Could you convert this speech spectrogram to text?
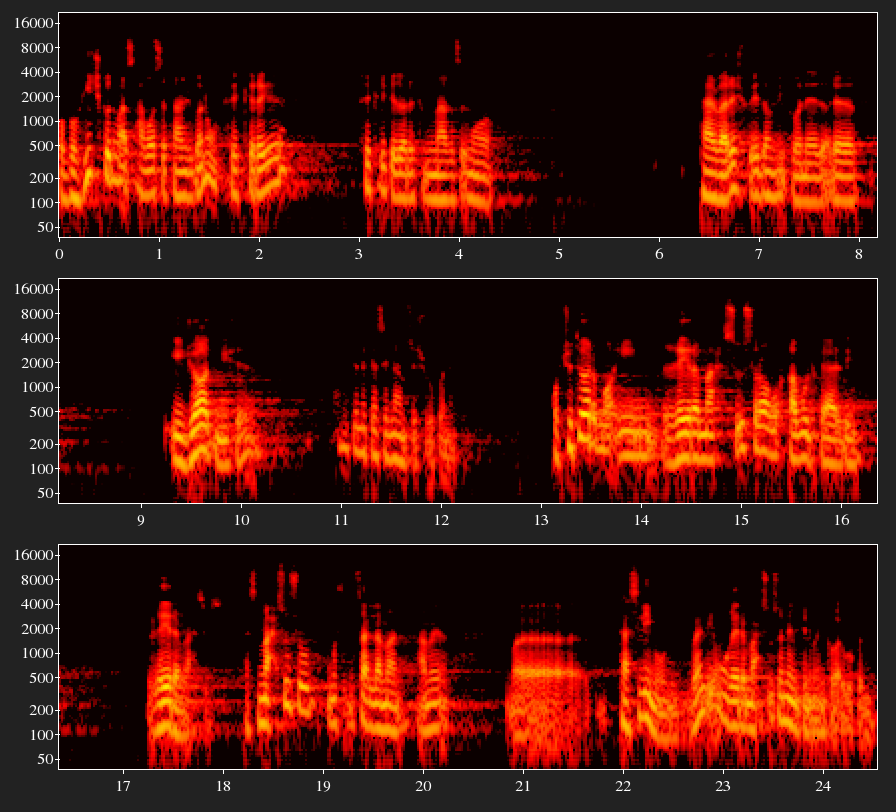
خب با هیچ کدوم از حواس پنجگانه اون فکره فکری که داره تو مغز ما پرورش پیدا می‌کنه داره ایجاد میشه نمی‌تونه کسی لمسش بکنه. خب چطور ما این غیر محسوس را قبول کردیم؟ غیر محسوس. پس محسوس رو مسلما همه تسلیم اونی ولی اون غیر محسوس رو نمی‌تونیم انکار بکنیم.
